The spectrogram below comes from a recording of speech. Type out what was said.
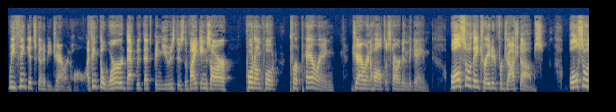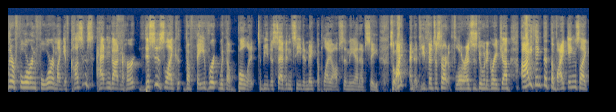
We think it's going to be Jaren Hall. I think the word that was that's been used is the Vikings are quote unquote preparing Jaren Hall to start in the game. Also, they traded for Josh Dobbs. Also, they're four and four. And like, if Cousins hadn't gotten hurt, this is like the favorite with a bullet to be the seven seed and make the playoffs in the NFC. So I, and the defensive start, Flores is doing a great job. I think that the Vikings, like,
